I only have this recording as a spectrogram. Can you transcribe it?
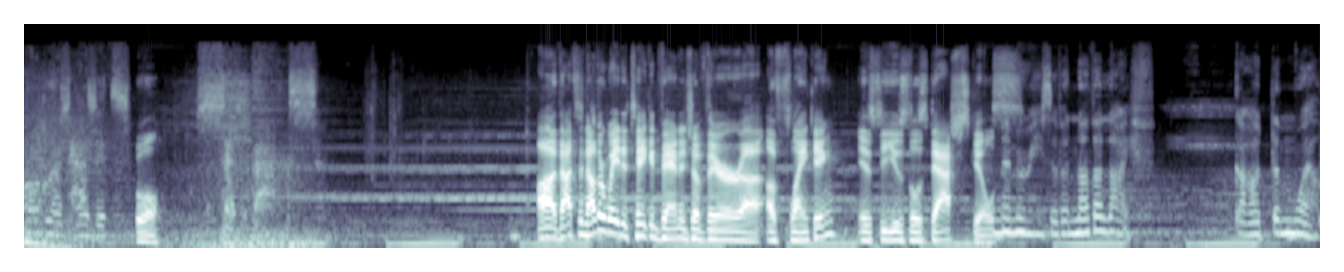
Progress has its Cool. setbacks. Uh, that's another way to take advantage of their uh, of flanking is to use those dash skills. Memories of another life. Guard them well.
